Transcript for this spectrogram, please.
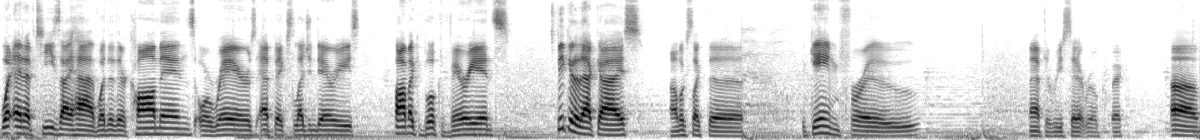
what NFTs I have, whether they're commons or rares, epics, legendaries, comic book variants. Speaking of that, guys, uh, looks like the the game froze. I have to reset it real quick. Um,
